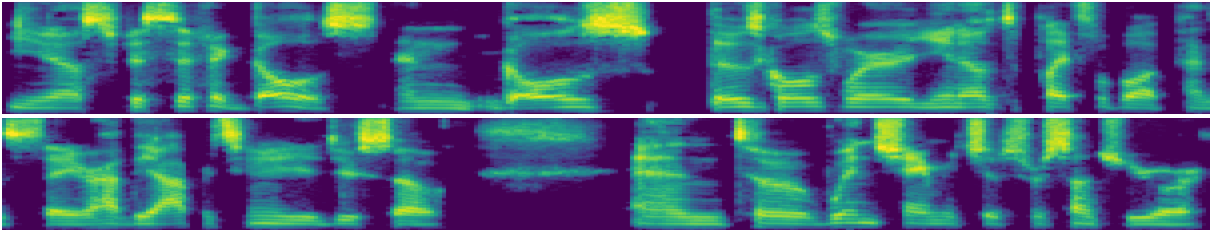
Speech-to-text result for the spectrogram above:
you know specific goals and goals. Those goals were you know to play football at Penn State or have the opportunity to do so, and to win championships for Central York.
